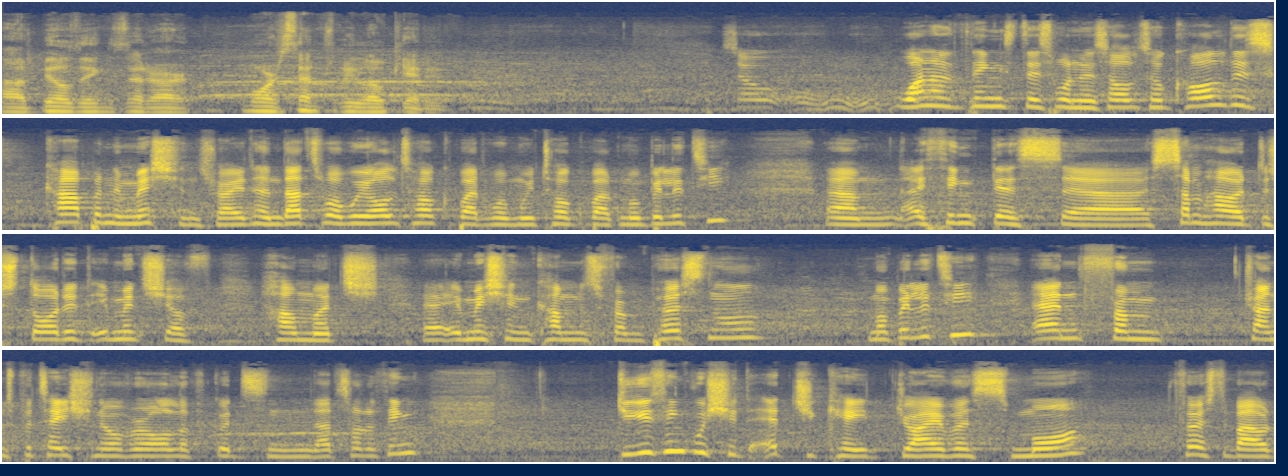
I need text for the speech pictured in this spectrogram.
uh, buildings that are more centrally located. One of the things this one is also called is carbon emissions, right? And that's what we all talk about when we talk about mobility. Um, I think there's uh, somehow a distorted image of how much uh, emission comes from personal mobility and from transportation overall of goods and that sort of thing. Do you think we should educate drivers more, first about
